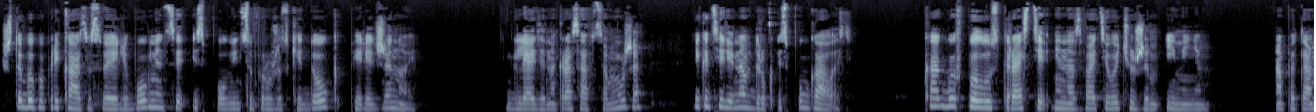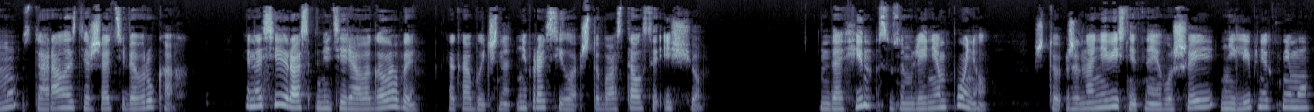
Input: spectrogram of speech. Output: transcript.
чтобы по приказу своей любовницы исполнить супружеский долг перед женой. Глядя на красавца мужа, Екатерина вдруг испугалась, как бы в пылу страсти не назвать его чужим именем, а потому старалась держать себя в руках и на сей раз не теряла головы, как обычно, не просила, чтобы остался еще. Дофин с изумлением понял, что жена не виснет на его шее, не липнет к нему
